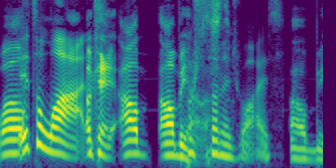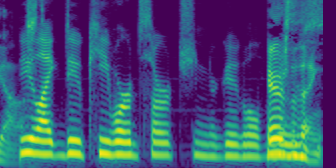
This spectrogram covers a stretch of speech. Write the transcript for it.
Well, it's a lot. okay. I'll I'll be honest. percentage wise. I'll be honest. Do you like do keyword search in your Google? Here's the thing.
